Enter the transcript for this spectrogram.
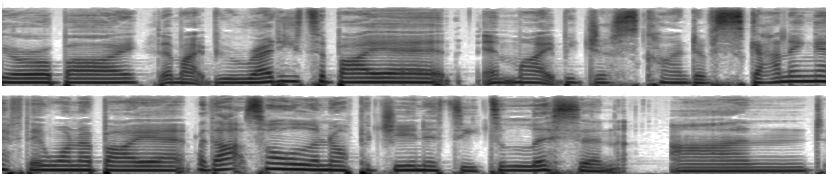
or buy. They might be ready to buy it. It might be just kind of scanning if they want to buy it. But that's all an opportunity to listen and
